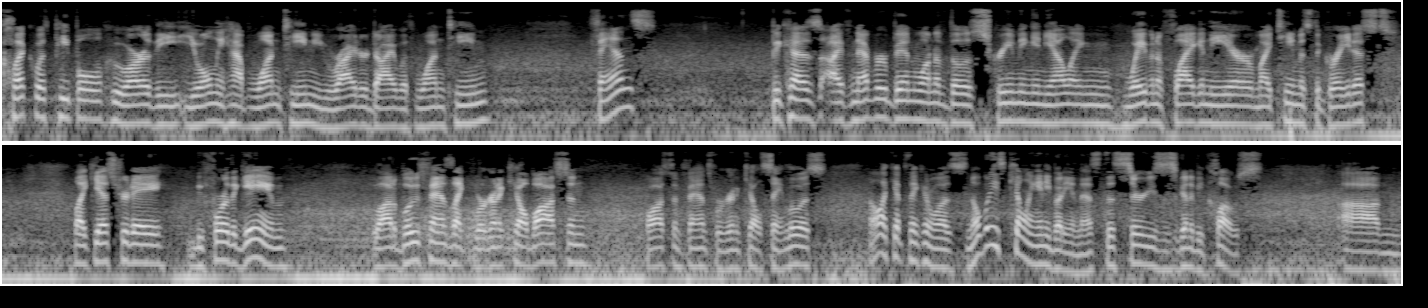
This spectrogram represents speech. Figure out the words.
click with people who are the you only have one team, you ride or die with one team fans because I've never been one of those screaming and yelling, waving a flag in the air, my team is the greatest. Like yesterday, before the game, a lot of Blues fans like, we're going to kill Boston. Boston fans, we're going to kill St. Louis. All I kept thinking was, nobody's killing anybody in this. This series is going to be close. Um,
